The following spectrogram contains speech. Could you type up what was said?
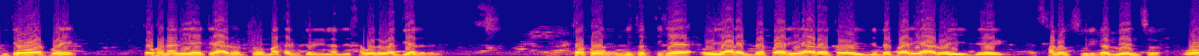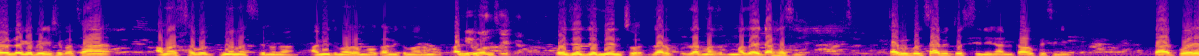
ভীত হওয়ার পরে তখন আমি এটা আরও একটু মাথার ভিতরে নিলাম যে, ছাগল ওরা দেওয়া যাবে না। তখন ভিতর থেকে ওই আর এক ব্যাপারী আর অত ওই যে ব্যাপারী আর ওই যে ছাগল চুরি করে, মেন চোর, ও লাগে বেরিয়ে কথা হ্যাঁ আমার ছাগল তুমি আমার চেনো না আমি তোমার অমুক আমি তোমার অমুক। আমি? ওই যে যে মেন চোর যার যার মাঝে মাজায় ডাকা ছিল আমি বলছি আমি তো চিনি না আমি কাউকে চিনি তারপরে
